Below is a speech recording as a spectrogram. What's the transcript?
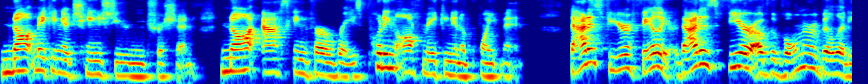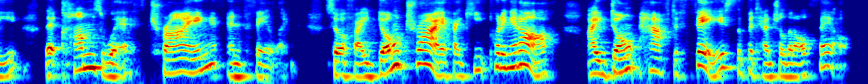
not making a change to your nutrition, not asking for a raise, putting off making an appointment, that is fear of failure. That is fear of the vulnerability that comes with trying and failing. So if I don't try, if I keep putting it off, I don't have to face the potential that I'll fail.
